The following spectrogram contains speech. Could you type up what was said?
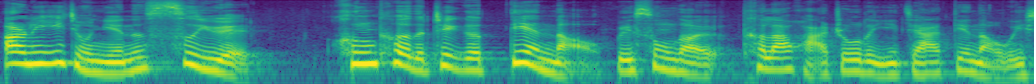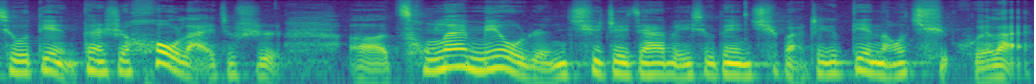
二零一九年的四月。亨特的这个电脑被送到特拉华州的一家电脑维修店，但是后来就是呃，从来没有人去这家维修店去把这个电脑取回来。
